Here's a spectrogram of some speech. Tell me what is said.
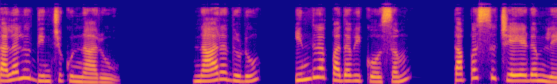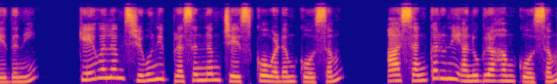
తలలు దించుకున్నారు. నారదుడు ఇంద్ర పదవి కోసం తపస్సు చేయడం లేదని కేవలం శివుని ప్రసన్నం చేసుకోవడం కోసం ఆ శంకరుని అనుగ్రహం కోసం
